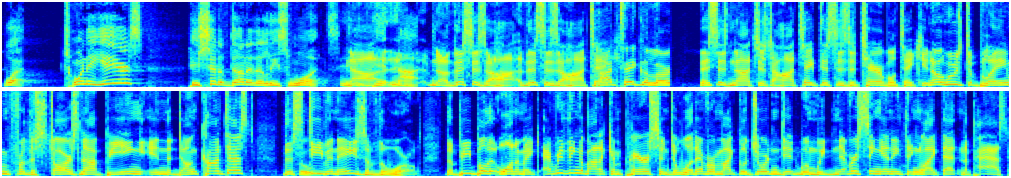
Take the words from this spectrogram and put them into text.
what, 20 years? He should have done it at least once. And No, he did not. no. This is a hot. This is a hot take. Hot take alert. This is not just a hot take. This is a terrible take. You know who's to blame for the stars not being in the dunk contest? The Stephen A's of the world. The people that want to make everything about a comparison to whatever Michael Jordan did when we'd never seen anything like that in the past.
